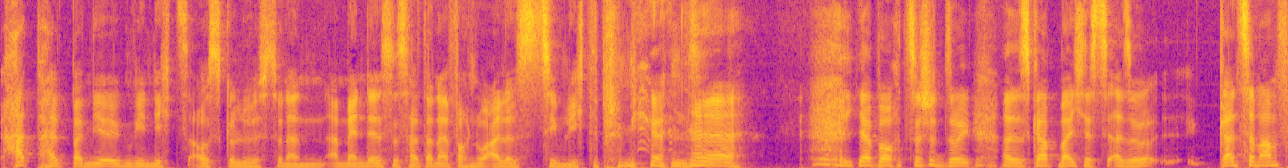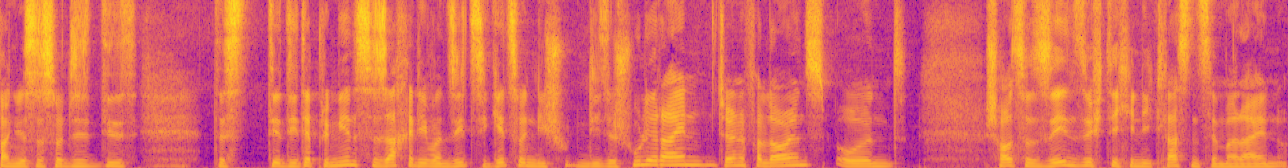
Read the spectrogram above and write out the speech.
hat halt bei mir irgendwie nichts ausgelöst. Und dann am Ende ist es halt dann einfach nur alles ziemlich deprimierend. ich habe auch zwischendurch, also es gab manches, also ganz am Anfang ist es so dieses, das, die, die, deprimierendste Sache, die man sieht, sie geht so in, die in diese Schule rein, Jennifer Lawrence, und schaut so sehnsüchtig in die Klassenzimmer rein.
